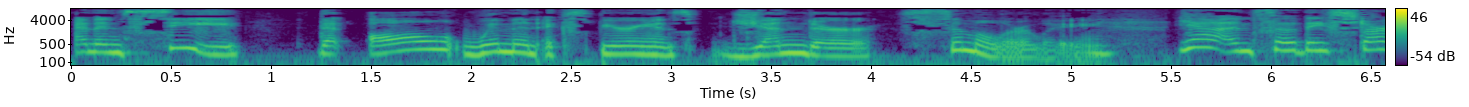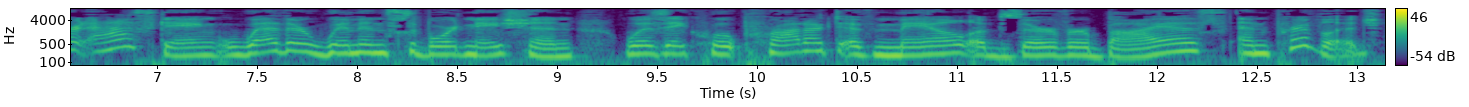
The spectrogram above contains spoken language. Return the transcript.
And then C, that all women experience gender similarly. Yeah, and so they start asking whether women's subordination was a quote product of male observer bias and privilege.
